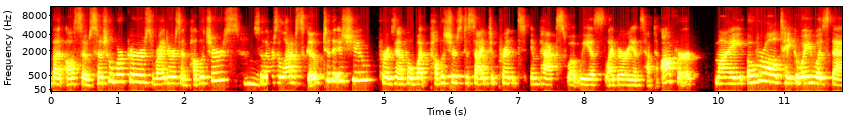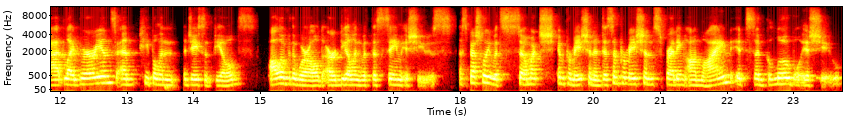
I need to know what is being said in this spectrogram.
but also social workers, writers, and publishers. Mm. So there was a lot of scope to the issue. For example, what publishers decide to print impacts what we as librarians have to offer. My overall takeaway was that librarians and people in adjacent fields all over the world are dealing with the same issues, especially with so much information and disinformation spreading online. It's a global issue.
